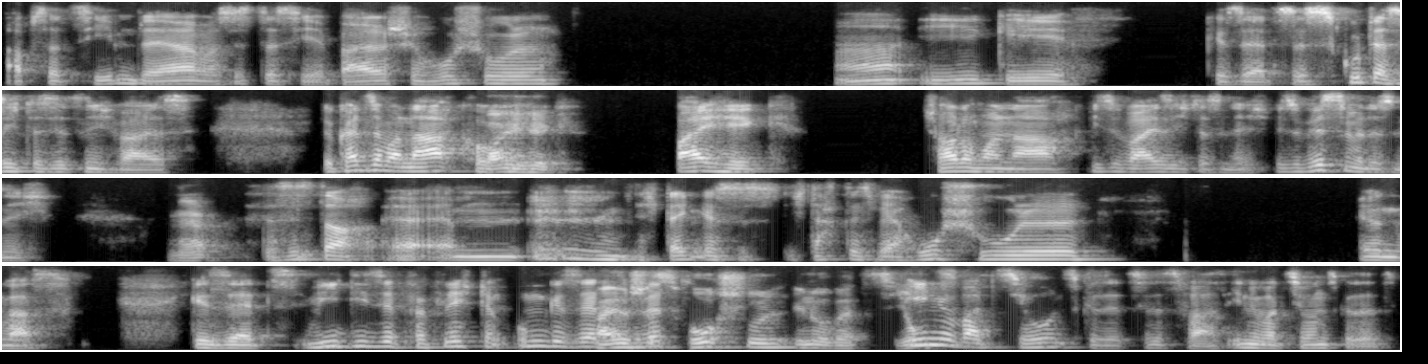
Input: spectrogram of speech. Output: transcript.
Absatz 7 der, was ist das hier? Bayerische Hochschul ah, IG Gesetz. Es ist gut, dass ich das jetzt nicht weiß. Du kannst aber nachgucken. Bei Hick. Schau doch mal nach. Wieso weiß ich das nicht? Wieso wissen wir das nicht? Ja. Das ist doch, äh, ähm, ich denke, es ist, ich dachte, es wäre Hochschul irgendwas. Gesetz, wie diese Verpflichtung umgesetzt Bayerisches wird. Hochschulinnovations Innovationsgesetz, das war's, Innovationsgesetz.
